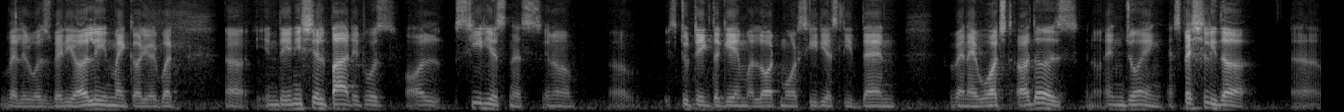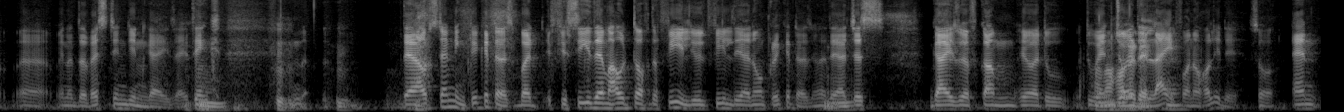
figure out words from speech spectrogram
Well, it was very early in my career, but uh, in the initial part, it was all seriousness. You know, uh, to take the game a lot more seriously than when I watched others, you know, enjoying, especially the uh, uh, you know the West Indian guys. I think they're outstanding cricketers, but if you see them out of the field, you'll feel they are no cricketers. You know, they are just guys who have come here to to On enjoy their life on a holiday. So and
